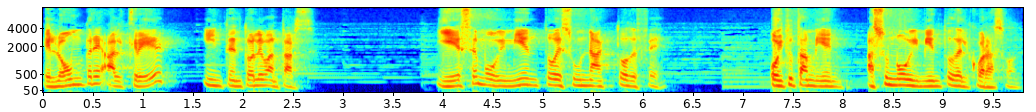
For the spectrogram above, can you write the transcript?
el hombre al creer intentó levantarse. Y ese movimiento es un acto de fe. Hoy tú también haz un movimiento del corazón.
